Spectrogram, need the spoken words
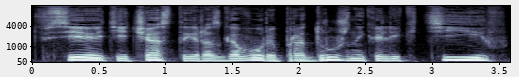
все эти частые разговоры про дружный коллектив –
